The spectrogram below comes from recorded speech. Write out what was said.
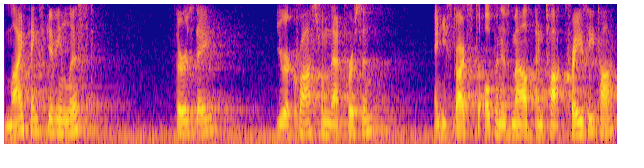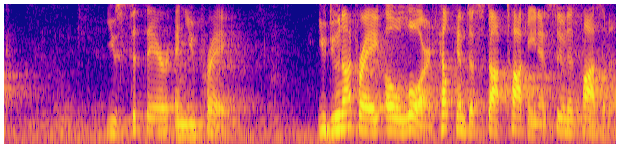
My Thanksgiving list Thursday, you're across from that person, and he starts to open his mouth and talk crazy talk. You sit there and you pray. You do not pray, oh Lord, help him to stop talking as soon as possible.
